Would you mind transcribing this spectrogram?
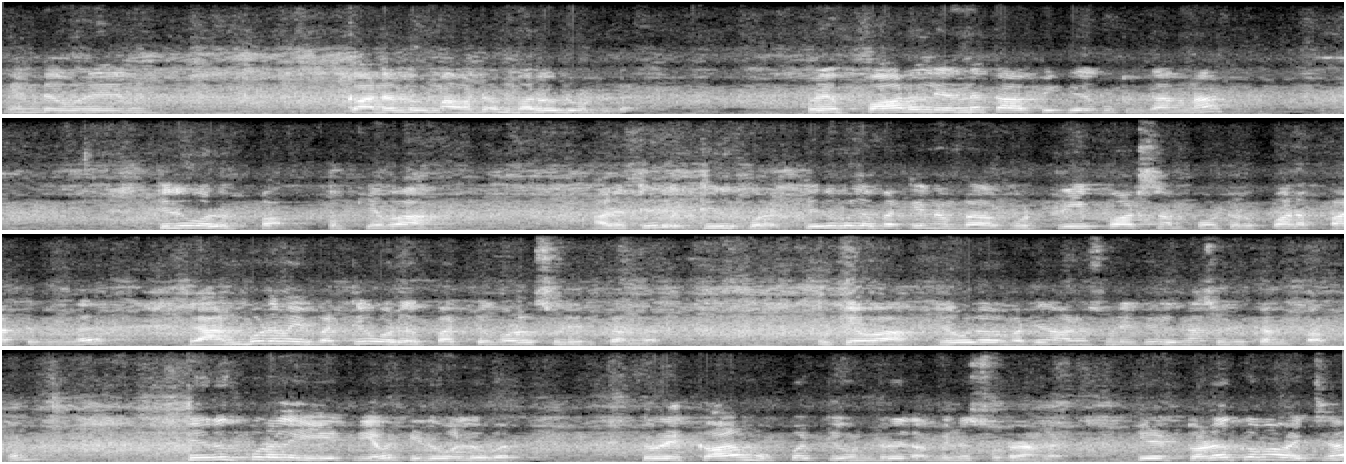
எந்த ஊரில் கடலூர் மாவட்டம் மருதூரில். ஒரு பாடல் என்ன டாபிக் கொடுத்துருக்காங்கன்னா திருவள்ளுப்பா. ஓகேவா அடுத்து திருக்குறள். திருக்குறளை பற்றி நம்ம ஒரு த்ரீ பார்ட்ஸ் நம்ம போட்டிருப்போம். அதை பார்த்துக்கோங்க. இல்லை அன்புடைமை பற்றி ஒரு பத்து குரல் சொல்லியிருக்காங்க. ஓகேவா திருவள்ளுவர் பற்றி நானும் சொல்லியிருக்கு. இல்லைன்னா சொல்லியிருக்காங்க பார்ப்போம். திருக்குறளை இயற்றியவர் திருவள்ளுவர். இவருடைய காலம் முப்பத்தி ஒன்று அப்படின்னு சொல்கிறாங்க இதை தொடக்கமாக வச்சுன்னா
